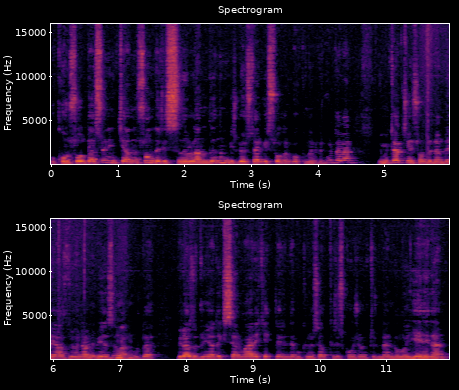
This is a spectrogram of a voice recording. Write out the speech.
bu konsolidasyon imkanının son derece sınırlandığının bir göstergesi olarak okunabilir. Burada ben Ümit Akçay'ın son dönemde yazdığı önemli bir yazı var. Hı hı. Burada biraz da dünyadaki sermaye hareketlerinde bu küresel kriz konjonktüründen dolayı yeniden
